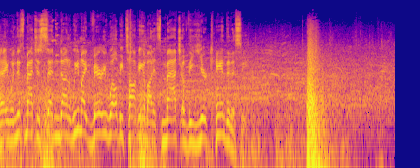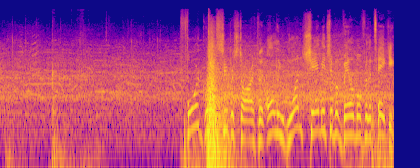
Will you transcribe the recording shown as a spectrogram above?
Hey, when this match is said and done, we might very well be talking about its match of the year candidacy. Four great superstars, but only one championship available for the taking.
